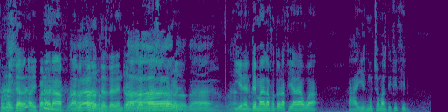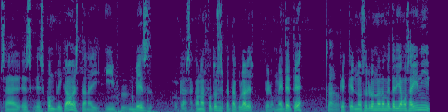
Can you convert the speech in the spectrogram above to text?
ponerte a, a disparar a, a los toros desde dentro de la plaza es otro rollo. Claro, claro. Y en el tema de la fotografía de agua, ahí es mucho más difícil. O sea, es, es complicado estar ahí. Y ves que has sacado unas fotos espectaculares, pero métete. Claro. Que es que nosotros no nos meteríamos ahí ni,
